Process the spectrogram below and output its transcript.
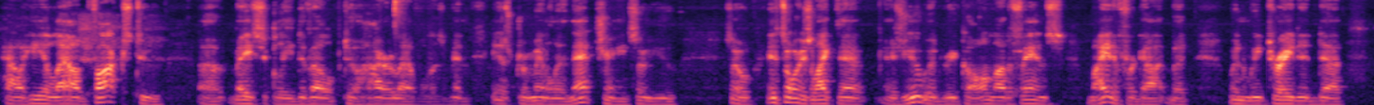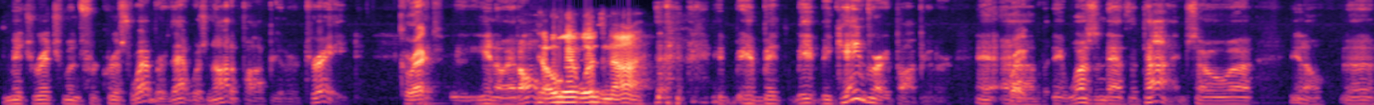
how he allowed Fox to uh, basically develop to a higher level has been instrumental in that change. So you, so it's always like that, as you would recall. A lot of fans might have forgot, but when we traded uh, Mitch Richmond for Chris Webber, that was not a popular trade. Correct. You know, at all. No, it was not. it, it, it became very popular, uh, right. but it wasn't at the time. So, uh, you know, uh,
